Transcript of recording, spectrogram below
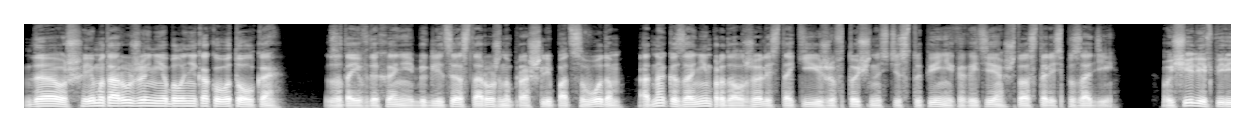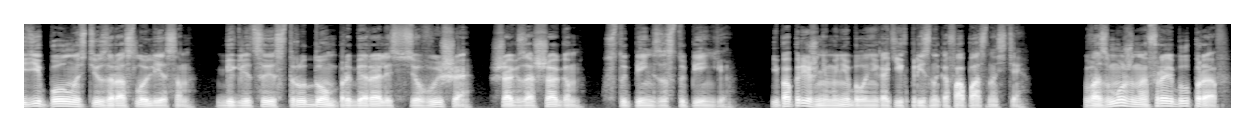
Да уж, им от оружия не было никакого толка. Затаив дыхание, беглецы осторожно прошли под сводом, однако за ним продолжались такие же в точности ступени, как и те, что остались позади. Ущелье впереди полностью заросло лесом. Беглецы с трудом пробирались все выше, шаг за шагом, ступень за ступенью. И по-прежнему не было никаких признаков опасности. Возможно, Фрель был прав.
